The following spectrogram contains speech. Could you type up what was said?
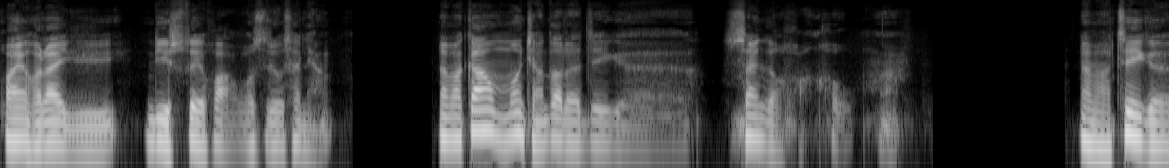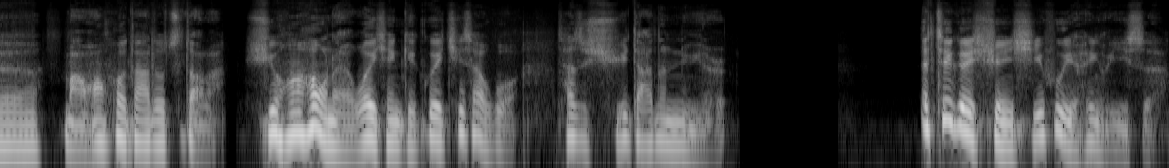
欢迎回来与历史对话，我是刘灿良。那么刚刚我们讲到的这个。三个皇后啊，那么这个马皇后大家都知道了。徐皇后呢，我以前给各位介绍过，她是徐达的女儿。那这个选媳妇也很有意思啊，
